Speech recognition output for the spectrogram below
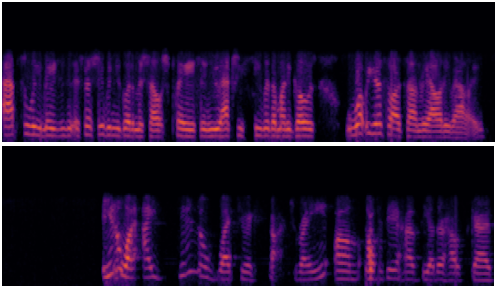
absolutely amazing, especially when you go to Michelle's place and you actually see where the money goes. What were your thoughts on Reality Rally? you know what? I didn't know what to expect, right? Um, obviously, I have the other house guests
